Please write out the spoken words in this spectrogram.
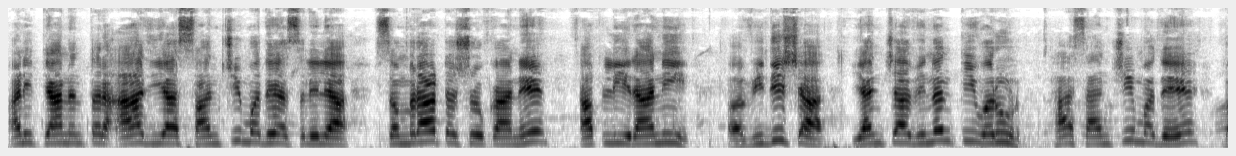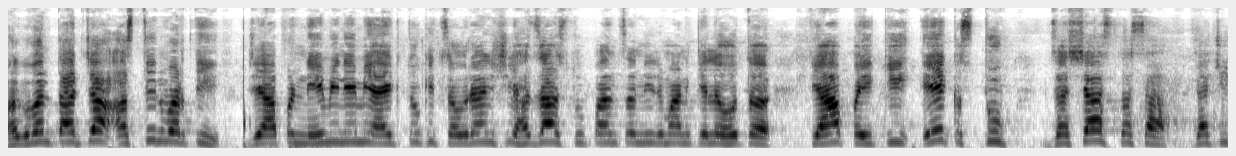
आणि त्यानंतर आज या सांचीमध्ये असलेल्या सम्राट अशोकाने आपली राणी विदिशा यांच्या विनंतीवरून हा सांचीमध्ये भगवंताच्या अस्थींवरती जे आपण नेहमी नेहमी ऐकतो की चौऱ्याऐंशी हजार स्तूपांचं निर्माण केलं होतं त्यापैकी एक स्तूप जशास तसा ज्याची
